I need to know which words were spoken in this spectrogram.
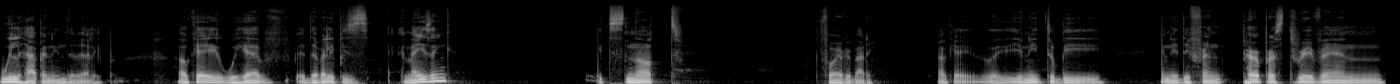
will happen in Develeap. Okay, we have uh, Develeap is amazing. It's not for everybody. Okay, you need to be in a different purpose driven,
